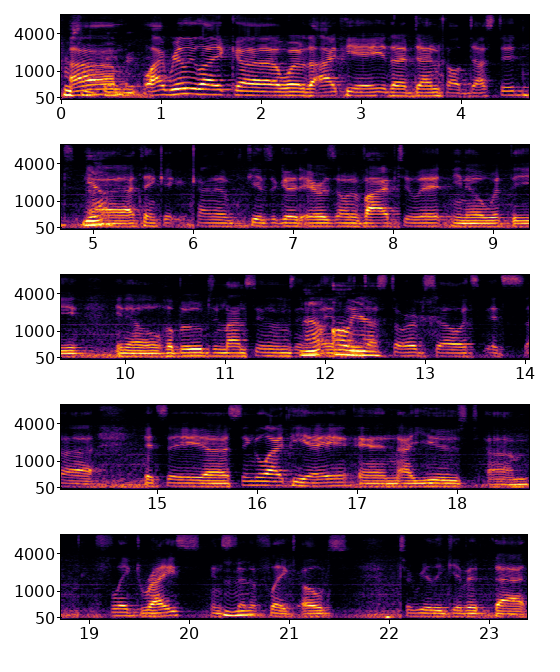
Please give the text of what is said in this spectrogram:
Personal Um, favorite? well, I really like uh, what the IPA that I've done called Dusted. Yeah. Uh, I think it kind of gives a good Arizona vibe to it, you know, with the, you know, haboobs and monsoons and, Oh, and, oh, yeah. dust storms. So it's it's uh, it's a uh, single IPA, and I used um, flaked rice instead Mm-hmm. of flaked oats to really give it that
